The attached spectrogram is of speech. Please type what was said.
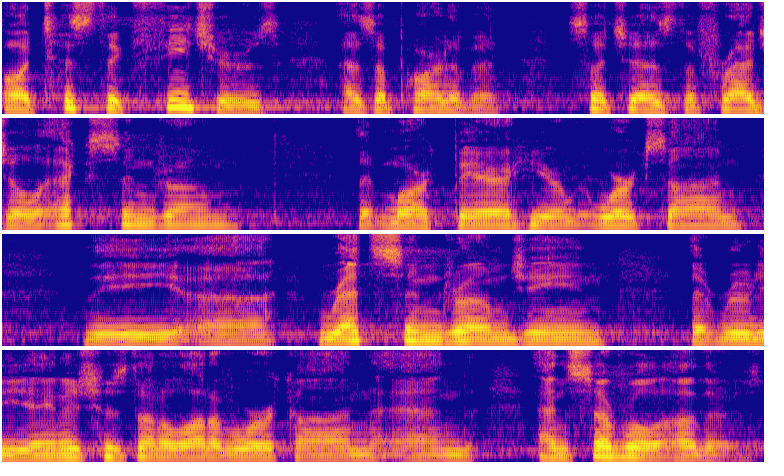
autistic features as a part of it, such as the Fragile X syndrome that Mark Bear here works on, the uh, Rett syndrome gene that Rudy Jaenisch has done a lot of work on, and, and several others.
